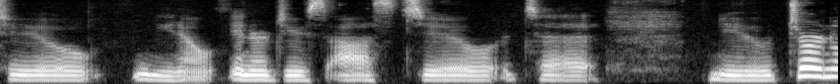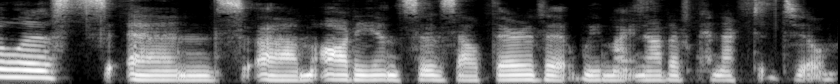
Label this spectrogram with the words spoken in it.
to, you know, introduce us to, to, new journalists and um, audiences out there that we might not have connected to.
